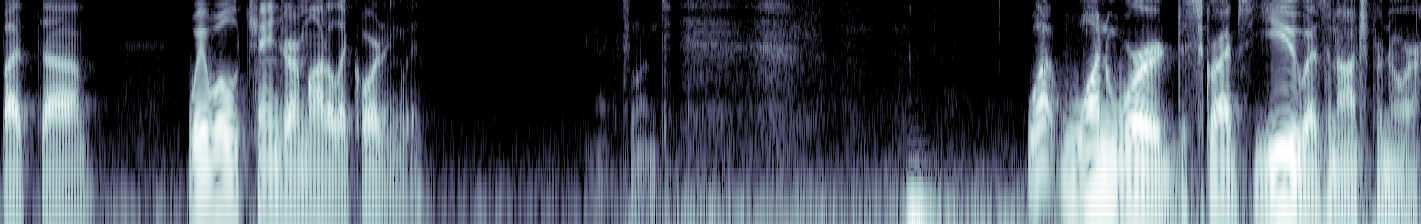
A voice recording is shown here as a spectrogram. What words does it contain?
but uh, we will change our model accordingly. Excellent. What one word describes you as an entrepreneur?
